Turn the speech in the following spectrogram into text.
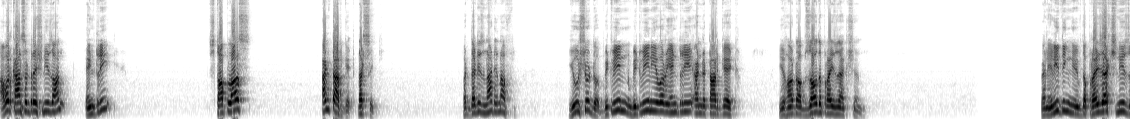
our concentration is on entry, stop loss and target. That's it. But that is not enough. You should, between, between your entry and the target, you have to observe the price action. When anything, if the price action is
